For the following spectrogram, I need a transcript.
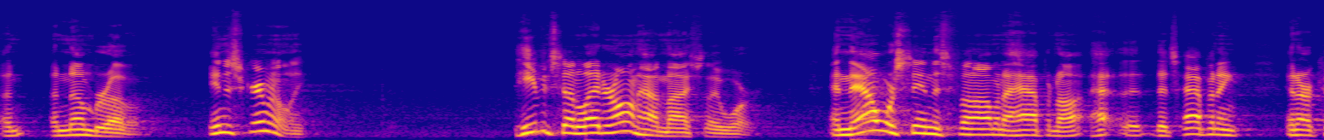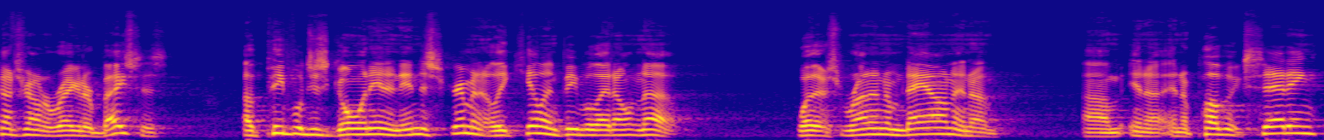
a, a number of them indiscriminately. He even said later on how nice they were. And now we're seeing this phenomenon happen uh, that's happening in our country on a regular basis of people just going in and indiscriminately killing people they don't know, whether it's running them down in a, um, in a, in a public setting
